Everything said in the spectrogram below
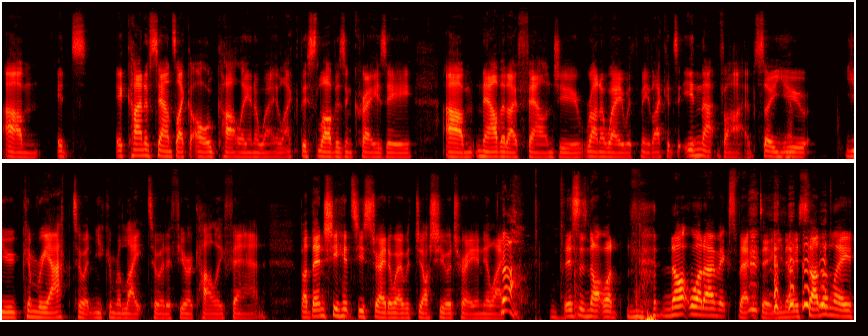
um it's it kind of sounds like old carly in a way like this love isn't crazy um now that i've found you run away with me. Like it's in that vibe. So you you can react to it and you can relate to it if you're a carly fan. But then she hits you straight away with joshua tree and you're like Oh, this is not what not what I'm expecting. You know, suddenly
